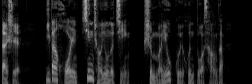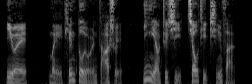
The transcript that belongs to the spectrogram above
但是，一般活人经常用的井是没有鬼魂躲藏的，因为。每天都有人打水，阴阳之气交替频繁，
